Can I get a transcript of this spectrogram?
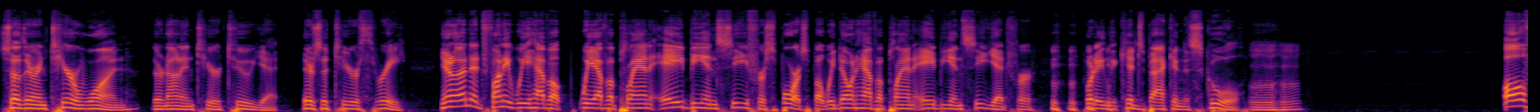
So they're in tier one. They're not in tier two yet. There's a tier three. You know, isn't it funny? We have a we have a plan A, B, and C for sports, but we don't have a plan A, B, and C yet for putting the kids back into school. Mm-hmm. All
